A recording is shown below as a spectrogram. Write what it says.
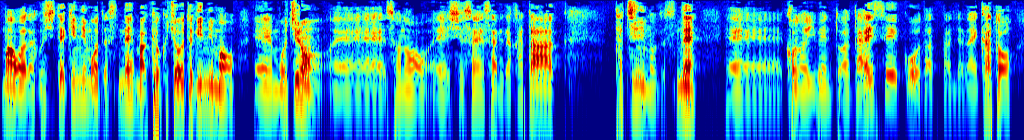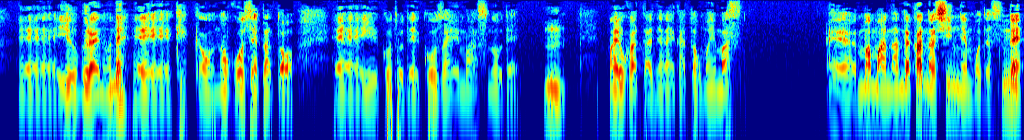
まあ、私的にもですね、まあ、局長的にも、えー、もちろん、えー、その、えー、主催された方たちにもですね、えー、このイベントは大成功だったんじゃないかと、えいうぐらいのね、え、結果を残せたと、えいうことでございますので、うん。まあ良かったんじゃないかと思います。えー、まあまあ、なんだかんだ新年もですね、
